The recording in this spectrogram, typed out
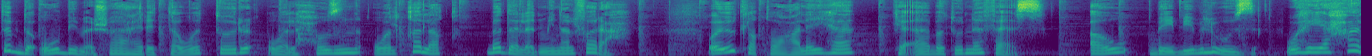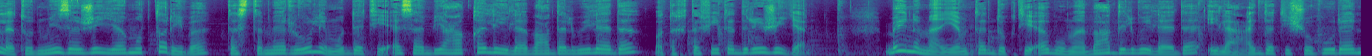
تبدأ بمشاعر التوتر والحزن والقلق بدلاً من الفرح، ويطلق عليها كآبة النفاس أو بيبي بلوز، وهي حالة مزاجية مضطربة تستمر لمدة أسابيع قليلة بعد الولادة وتختفي تدريجياً. بينما يمتد اكتئاب ما بعد الولادة إلى عدة شهور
